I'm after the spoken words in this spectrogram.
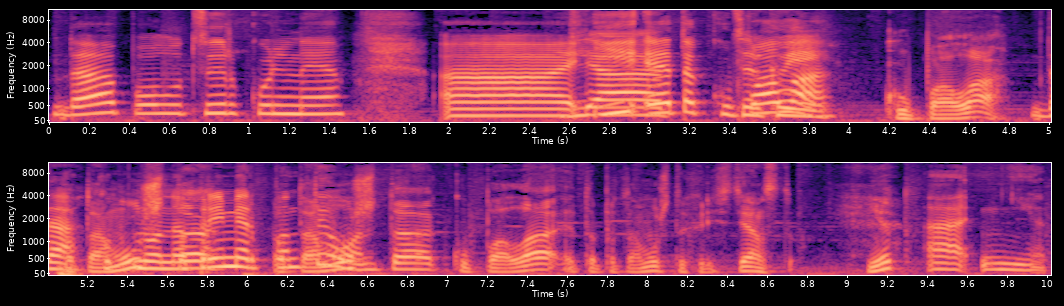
да, полуциркульные, а, Для и это купола. церквей. Купола. Да, потому ну, что, например, Потому пантеон. что купола это потому что христианство. Нет? А, нет,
